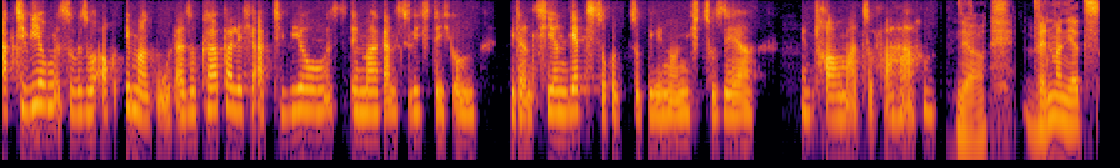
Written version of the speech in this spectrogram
Aktivierung ist sowieso auch immer gut. Also körperliche Aktivierung ist immer ganz wichtig, um wieder ins Hier und Jetzt zurückzugehen und nicht zu sehr im Trauma zu verharren. Ja, wenn man jetzt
